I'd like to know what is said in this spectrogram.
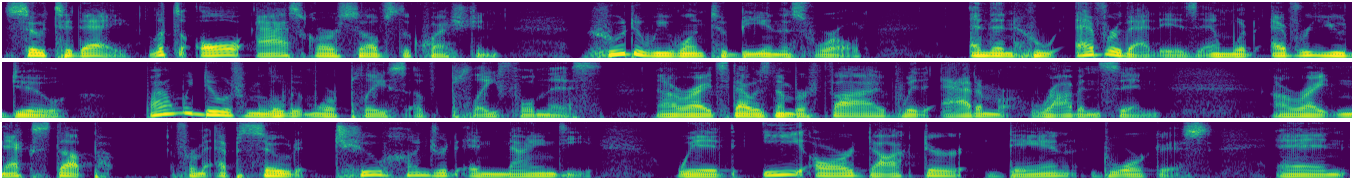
So today, let's all ask ourselves the question who do we want to be in this world? And then whoever that is and whatever you do, why don't we do it from a little bit more place of playfulness? All right, so that was number five with Adam Robinson. All right, next up from episode 290 with ER Dr. Dan Dworkis. And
